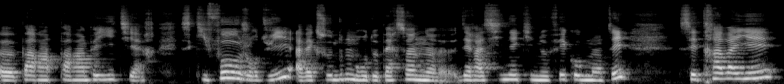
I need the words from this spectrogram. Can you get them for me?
euh, par, un, par un pays tiers. Ce qu'il faut aujourd'hui, avec ce nombre de personnes euh, déracinées qui ne fait qu'augmenter, c'est travailler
